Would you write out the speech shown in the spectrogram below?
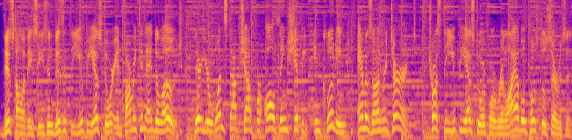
This holiday season, visit the UPS store in Farmington and Desloge. They're your one stop shop for all things shipping, including Amazon returns. Trust the UPS store for reliable postal services.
